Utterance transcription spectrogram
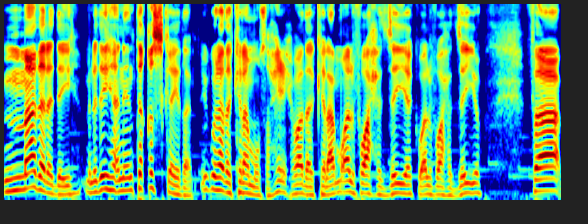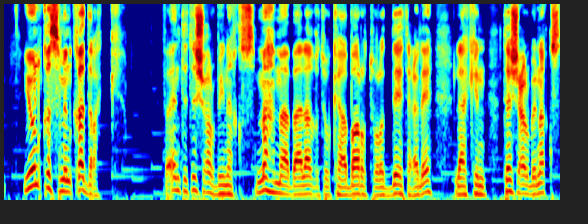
ماذا لديه؟ لديه أن ينتقصك أيضا. يقول هذا الكلام مو صحيح وهذا الكلام وألف واحد زيك وألف واحد زيه فينقص من قدرك. فأنت تشعر بنقص. مهما بالغت وكابرت ورديت عليه لكن تشعر بنقص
